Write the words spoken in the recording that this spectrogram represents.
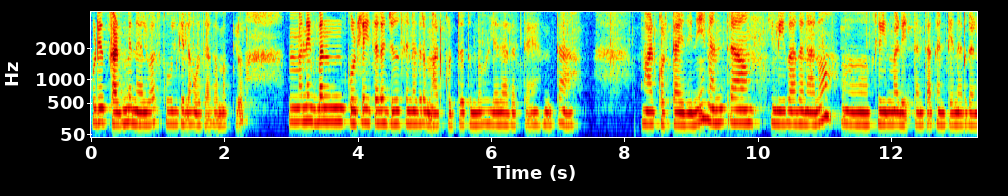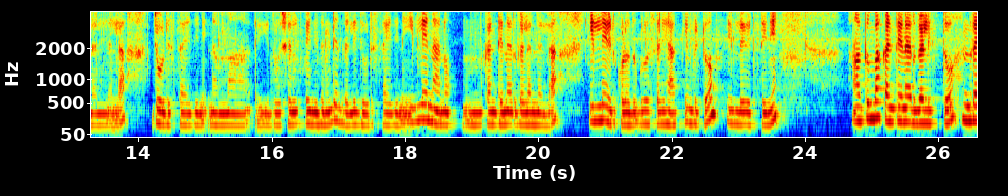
ಕುಡಿಯೋದು ಕಡಿಮೆನೇ ಅಲ್ವಾ ಸ್ಕೂಲ್ಗೆಲ್ಲ ಹೋದಾಗ ಮಕ್ಕಳು ಮನೆಗೆ ಬಂದು ಕೂಡಲೇ ಈ ಥರ ಜ್ಯೂಸ್ ಏನಾದರೂ ಮಾಡಿಕೊಟ್ರೆ ತುಂಬ ಒಳ್ಳೆಯದಾಗತ್ತೆ ಅಂತ ಮಾಡಿಕೊಡ್ತಾ ಇದ್ದೀನಿ. ನಂತರ ಇಲ್ಲಿ ಇವಾಗ ನಾನು ಕ್ಲೀನ್ ಮಾಡಿ ಇಟ್ಟಂಥ ಕಂಟೈನರ್ಗಳನ್ನೆಲ್ಲ ಜೋಡಿಸ್ತಾ ಇದ್ದೀನಿ. ನಮ್ಮ ಇದು ಶೆಲ್ಫ್ ಏನಿದೆ ನೋಡಿ, ಅದರಲ್ಲಿ ಜೋಡಿಸ್ತಾ ಇದ್ದೀನಿ. ಇಲ್ಲೇ ನಾನು ಕಂಟೈನರ್ಗಳನ್ನೆಲ್ಲ ಇಲ್ಲೇ ಇಟ್ಕೊಳ್ಳೋದು. ಗ್ರೋಸರಿ ಹಾಕಿಬಿಟ್ಟು ಇಲ್ಲೇ ಇಡ್ತೀನಿ. ತುಂಬ ಕಂಟೈನರ್ಗಳಿತ್ತು. ಅಂದರೆ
